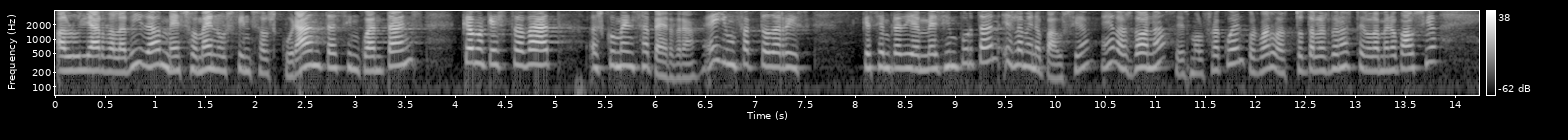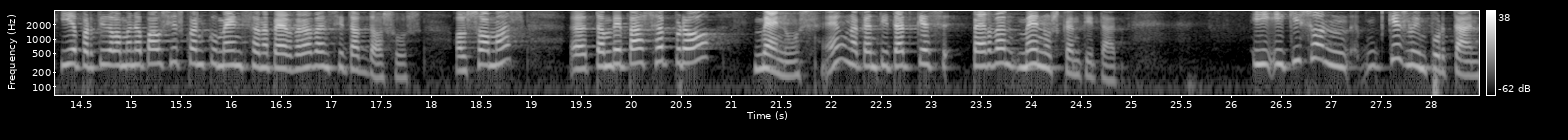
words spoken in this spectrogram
a llarg de la vida, més o menys fins als 40-50 anys, que amb aquesta edat es comença a perdre. Eh? I un factor de risc que sempre diem més important és la menopàusia. Eh? Les dones, és molt freqüent, doncs, bueno, totes les dones tenen la menopàusia i a partir de la menopàusia és quan comencen a perdre densitat d'ossos. Els homes eh, també passa, però menys, eh? una quantitat que es perden menys quantitat. I, i qui són, què és lo important?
